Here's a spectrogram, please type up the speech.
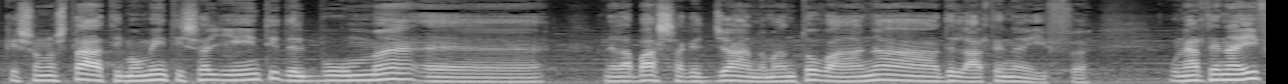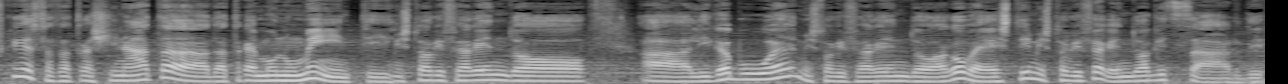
che sono stati i momenti salienti del boom eh, nella bassa reggiana mantovana dell'arte naif. Un'arte naif che è stata trascinata da tre monumenti, mi sto riferendo a Ligabue, mi sto riferendo a Rovesti, mi sto riferendo a Ghizzardi.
